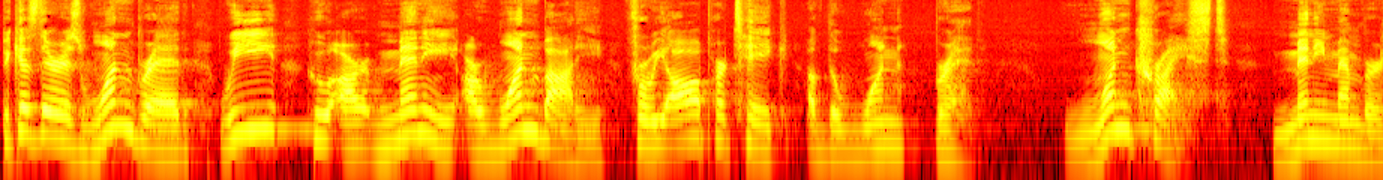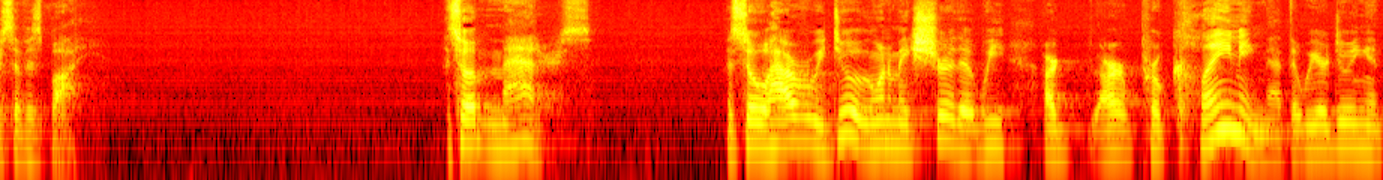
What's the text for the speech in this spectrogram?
Because there is one bread, we who are many are one body, for we all partake of the one bread. One Christ, many members of his body. And so it matters. And so, however we do it, we want to make sure that we are, are proclaiming that, that we are doing it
